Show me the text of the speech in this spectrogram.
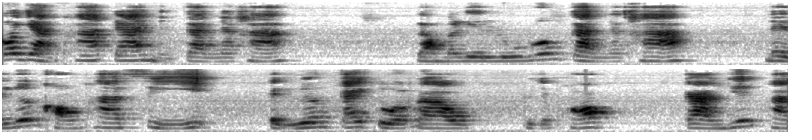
ก็ยังพลาดได้เหมือนกันนะคะ เรามาเรียนรู้ร่วมกันนะคะ ในเรื่องของภาษีเป็นเรื่องใกล้ตัวเราโดยเฉพาะการยื่นภา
